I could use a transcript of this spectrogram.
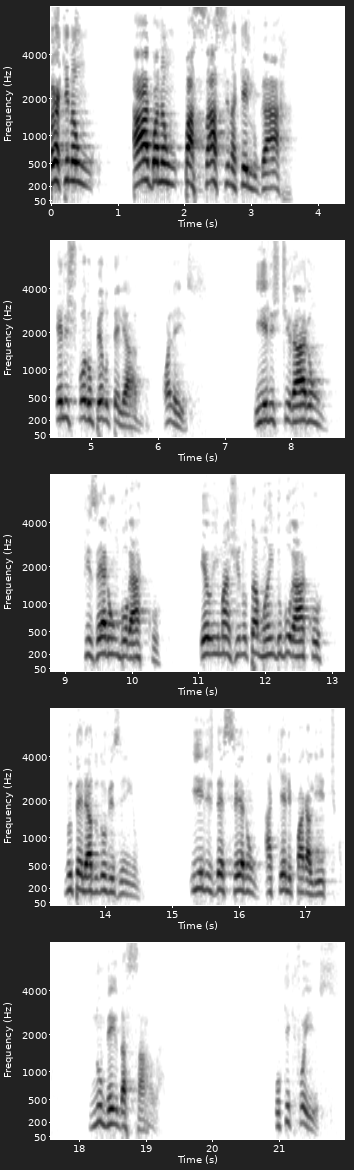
para que não a água não passasse naquele lugar. Eles foram pelo telhado. Olha isso. E eles tiraram, fizeram um buraco. Eu imagino o tamanho do buraco no telhado do vizinho. E eles desceram aquele paralítico no meio da sala. O que, que foi isso?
